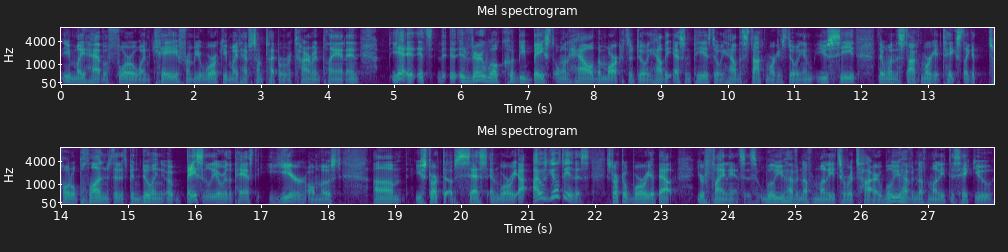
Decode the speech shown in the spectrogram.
You might have a 401k from your work. You might have some type of retirement plan. And yeah, it, it's it very well could be based on how the markets are doing, how the S and P is doing, how the stock market's doing, and you see that when the stock market takes like a total plunge that it's been doing uh, basically over the past year almost, um, you start to obsess and worry. I, I was guilty of this. Start to worry about your finances. Will you have enough money to retire? Will you have enough money to take you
